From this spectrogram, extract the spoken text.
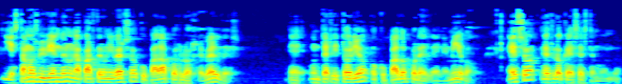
y estamos viviendo en una parte del universo ocupada por los rebeldes, eh, un territorio ocupado por el enemigo. Eso es lo que es este mundo.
